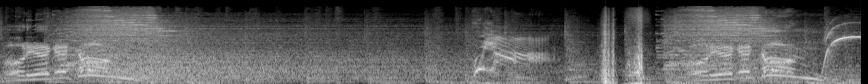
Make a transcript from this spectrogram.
そりゃがゴンほやそりゃがゴン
